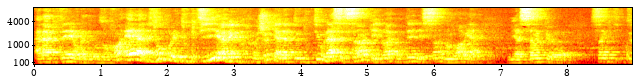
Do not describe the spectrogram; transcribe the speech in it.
adaptés, aux enfants. Et la vision pour les tout petits, avec un jeu qui est adapté aux tout petits, où là c'est simple et il doit compter les 5 endroits où il y a, 5, euh, petites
